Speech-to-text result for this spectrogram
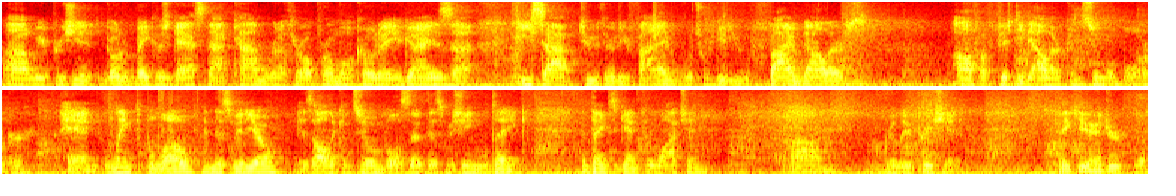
Uh, we appreciate it. Go to bakersgas.com. We're going to throw a promo code at you guys, uh, ESAB235, which will get you $5 off a $50 consumable order. And linked below in this video is all the consumables that this machine will take. And thanks again for watching. Um, really appreciate it. Thank you, Andrew. Yep.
